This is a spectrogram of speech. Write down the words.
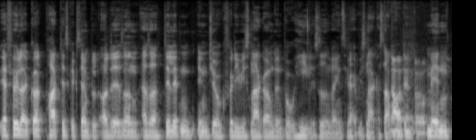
jeg føler et godt praktisk eksempel, og det er sådan, altså, det er lidt en, en joke, fordi vi snakker om den bog hele tiden, hver eneste gang, vi snakker sammen. Nå, den bog. Men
